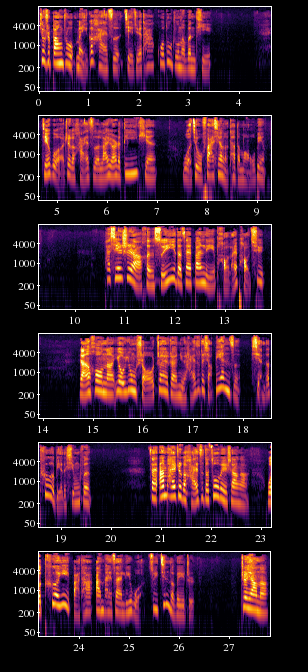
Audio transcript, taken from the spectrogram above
就是帮助每个孩子解决他过渡中的问题。结果这个孩子来园的第一天，我就发现了他的毛病。他先是啊很随意的在班里跑来跑去，然后呢又用手拽拽女孩子的小辫子，显得特别的兴奋。在安排这个孩子的座位上啊。我特意把他安排在离我最近的位置，这样呢，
